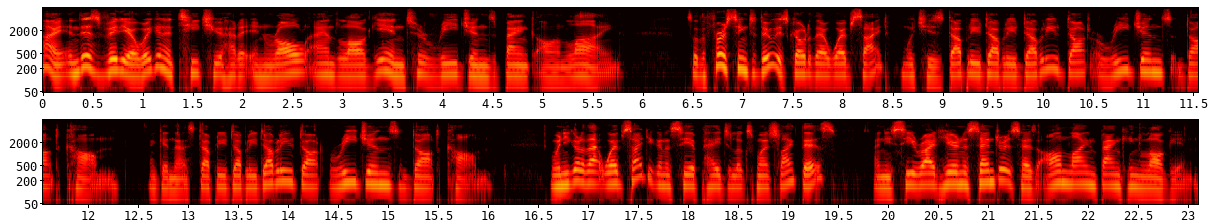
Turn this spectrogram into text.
Hi, in this video we're going to teach you how to enroll and log in to Regions Bank Online. So the first thing to do is go to their website which is www.regions.com. Again that's www.regions.com. When you go to that website you're going to see a page that looks much like this and you see right here in the center it says online banking login.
